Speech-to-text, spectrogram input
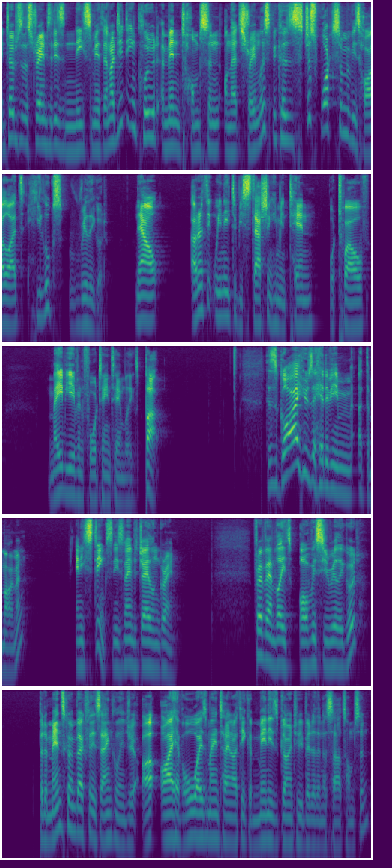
In terms of the streams, it is Nesmith, and I did include Amen Thompson on that stream list because just watch some of his highlights. He looks really good. Now, I don't think we need to be stashing him in 10 or 12, maybe even 14 team leagues, but there's a guy who's ahead of him at the moment, and he stinks, and his name's Jalen Green. Fred Van VanVleet's obviously really good, but Amen's coming back from this ankle injury. I, I have always maintained I think Amen is going to be better than Ausar Thompson.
